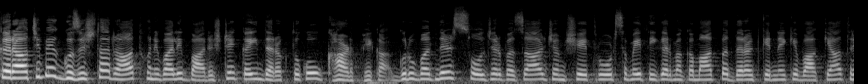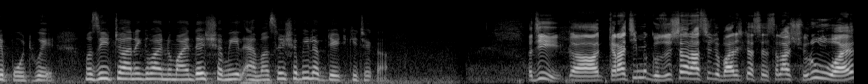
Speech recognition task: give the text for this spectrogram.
कराची में गुजशत रात होने वाली बारिश ने कई दरख्तों को उखाड़ फेंका। गुरु मंदिर, सोल्जर बाज़ार, जमशेद रोड समेत दीगर मकाम पर दरख्त गिरने के वाकत रिपोर्ट हुए। मजीद जाने के बाद नुमाइंदे शमील अहमद से। शमील, अपडेट कीजिएगा। जी कराची में गुजशत रात से जो बारिश का सिलसिला शुरू हुआ है,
